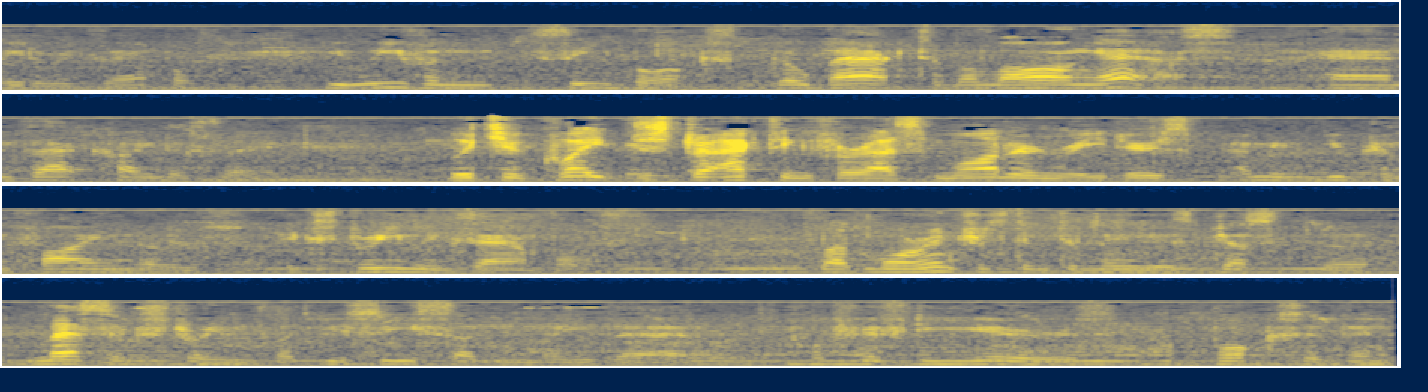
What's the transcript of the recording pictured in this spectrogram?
later examples, you even see books go back to the long S and that kind of thing which are quite distracting for us modern readers. I mean, you can find those extreme examples. But more interesting to me is just the less extreme, but you see suddenly that for 50 years, books have been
